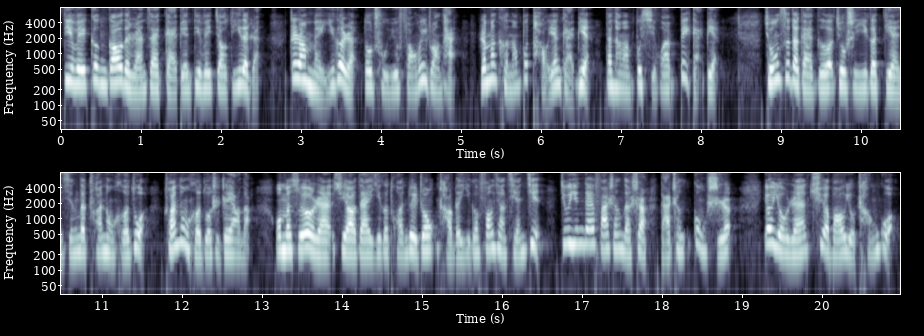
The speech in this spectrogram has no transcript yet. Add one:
地位更高的人在改变地位较低的人，这让每一个人都处于防卫状态。人们可能不讨厌改变，但他们不喜欢被改变。琼斯的改革就是一个典型的传统合作。传统合作是这样的：我们所有人需要在一个团队中朝着一个方向前进，就应该发生的事儿达成共识。要有人确保有成果，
